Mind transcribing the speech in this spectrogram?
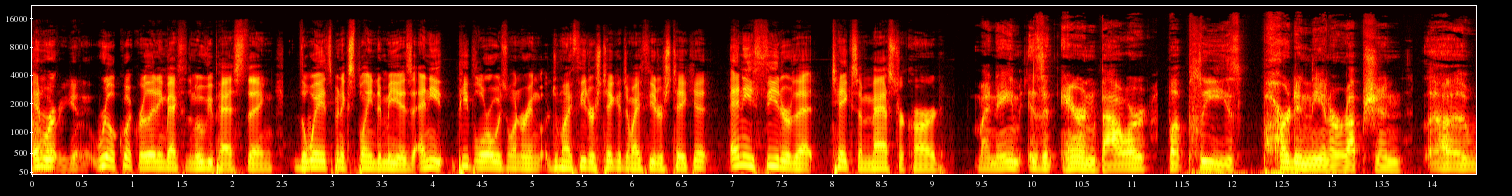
and re- you get it. real quick, relating back to the movie pass thing, the way it's been explained to me is any people are always wondering, do my theaters take it? Do my theaters take it? Any theater that takes a Mastercard, My name isn't Aaron Bauer, but please pardon the interruption. Uh,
